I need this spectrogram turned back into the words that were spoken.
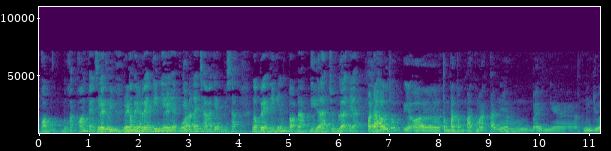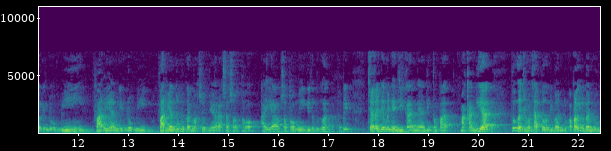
kon- bukan konten sih Branding, itu, brandnya. tapi brandingnya ya Brandnya kuat. gimana cara dia bisa ngebrandingin produk dia juga ya Padahal itu ya, eh, tempat-tempat makan yang banyak menjual Indomie, varian Indomie. Varian tuh bukan maksudnya rasa soto ayam, soto mie gitu bukan, tapi cara dia menyajikannya di tempat makan dia tuh nggak cuma satu di Bandung, apalagi di Bandung.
